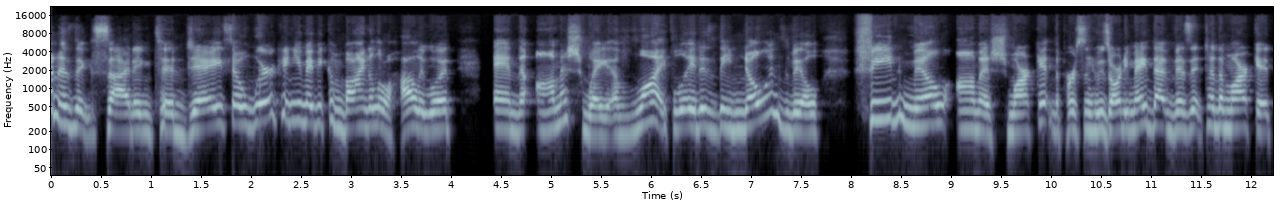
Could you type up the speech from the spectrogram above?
one is exciting today. So, where can you maybe combine a little Hollywood and the Amish way of life? Well, it is the Nolensville Feed Mill Amish Market. And the person who's already made that visit to the market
